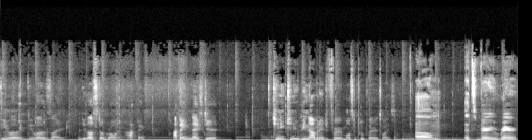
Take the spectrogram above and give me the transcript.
D'Lo D'Lo is like D'Lo's still growing. I think. I think next year. Can you can you be nominated for most improved player twice? Um, it's very rare.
